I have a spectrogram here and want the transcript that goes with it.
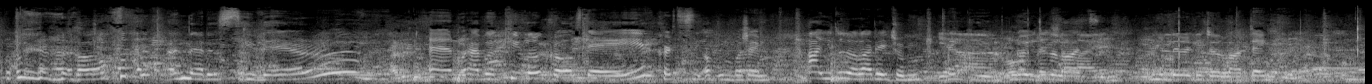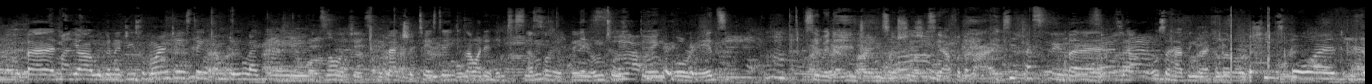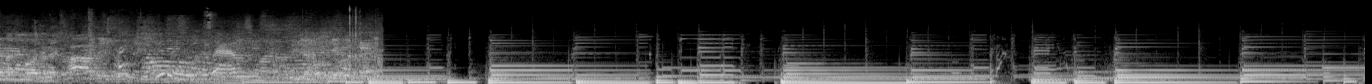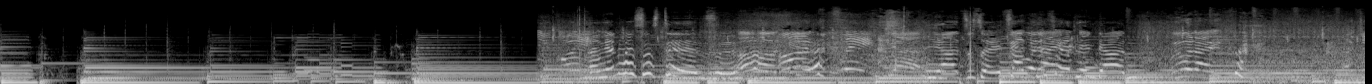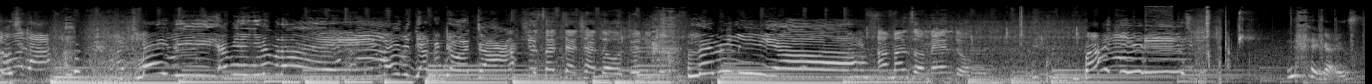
and that is there. And we're having a cute little girls' day, courtesy of Umboshem. Ah, you did a lot, Hechum. Thank you. No, you did a lot. You literally did a lot. Thank you. But yeah, we're gonna do some wine tasting. I'm doing like a black tasting because I wanted him to see. And then Umtu's doing all reds. See what doesn't drink, so she's just here for the vibes. But also having like a little cheese board and. Um,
